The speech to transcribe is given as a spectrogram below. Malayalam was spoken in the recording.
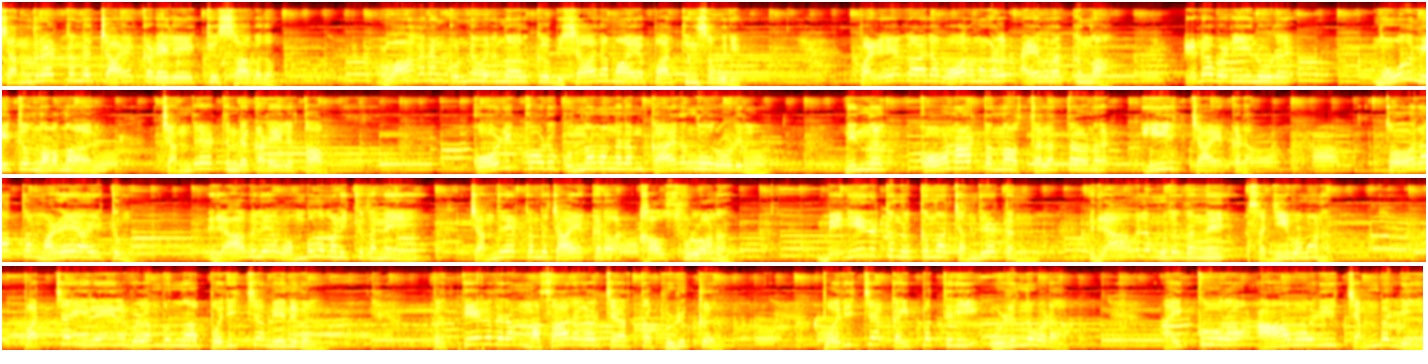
ചന്ദ്രേട്ടന്റെ ചായക്കടയിലേക്ക് സ്വാഗതം. വാഹനം കൊണ്ടുവരുന്നവർക്ക് വിശാലമായ പാർക്കിംഗ് സൗകര്യം. പഴയകാല ഓർമ്മകൾ അയവിറക്കുന്ന ഇടവഴിയിലൂടെ നൂറ് മീറ്റർ നടന്നാൽ ചന്ദ്രേട്ടന്റെ കടയിലെത്താം. കോഴിക്കോട് കുന്നമംഗലം കാരന്തൂർ റോഡിൽ നിന്ന് കോണാട്ടെന്ന സ്ഥലത്താണ് ഈ ചായക്കട. തോരാത്ത മഴയായിട്ടും രാവിലെ ഒമ്പത് മണിക്ക് തന്നെ ചന്ദ്രേട്ടന്റെ ചായക്കട ഹൗസ്ഫുള്ളാണ്. ബനിയനിട്ട് നിൽക്കുന്ന ചന്ദ്രേട്ടൻ രാവിലെ മുതൽ തന്നെ സജീവമാണ്. പച്ച ഇലയിൽ വിളമ്പുന്ന പൊരിച്ച മീനുകൾ പ്രത്യേകതരം മസാലകൾ ചേർത്ത പുഴുക്ക് പൊരിച്ച കൈപ്പത്തിരി ഉഴുന്നുവട ഐക്കൂറ ആവോലി ചമ്പല്ലി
